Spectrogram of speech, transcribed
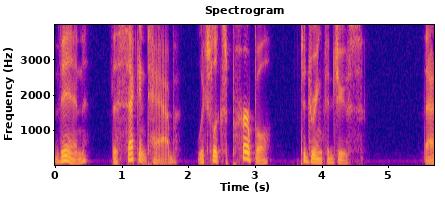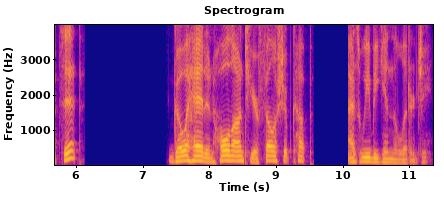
Then, the second tab, which looks purple, to drink the juice. That's it. Go ahead and hold on to your fellowship cup as we begin the liturgy.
